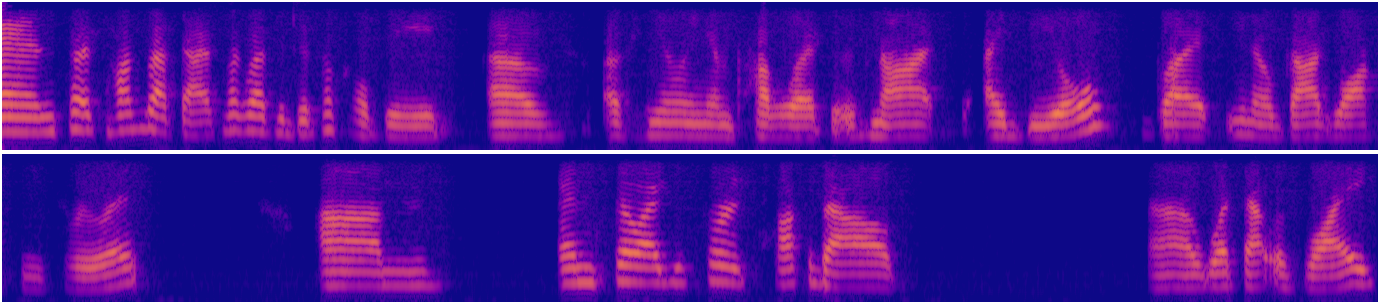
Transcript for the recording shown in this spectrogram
And so I talk about that. I talk about the difficulty of of healing in public. It was not ideal, but you know, God walked me through it. Um, and so I just sort of talk about uh, what that was like,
